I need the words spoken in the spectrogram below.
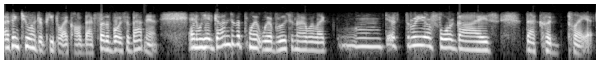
I think 200 people I called back for the voice of Batman. And we had gotten to the point where Bruce and I were like, mm, there's three or four guys that could play it.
